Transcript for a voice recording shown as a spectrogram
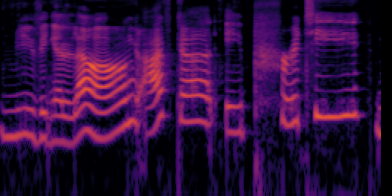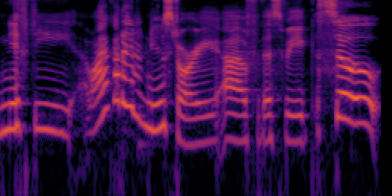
moving along, I've got a pretty nifty. Well, I've got a news story uh, for this week. So,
